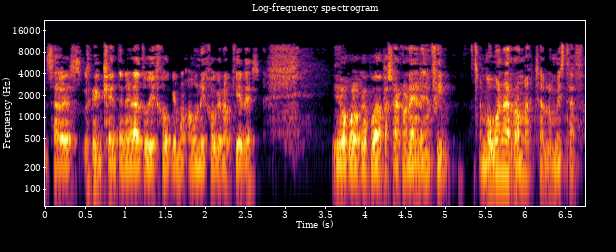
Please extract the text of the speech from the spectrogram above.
sabes que tener a tu hijo que no, a un hijo que no quieres y luego lo que pueda pasar con él en fin. Muy buena Roma echarle un vistazo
